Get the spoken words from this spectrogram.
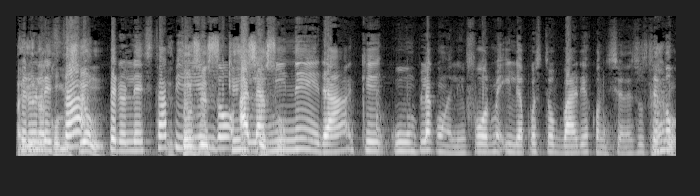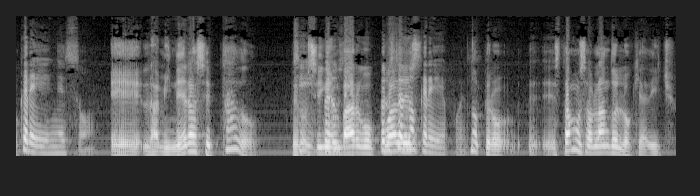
Pero Hay una le, comisión. está, pero le está Entonces, pidiendo ¿qué a la eso? minera que cumpla con el informe y le ha puesto varias condiciones. ¿Usted no cree en eso? Eh, la minera ha aceptado, pero Sí, sin pero- embargo, pero ¿cuál usted no es? cree, pues. No, pero eh, estamos hablando de lo que ha dicho.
